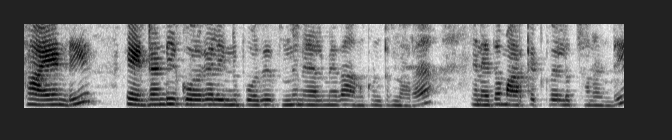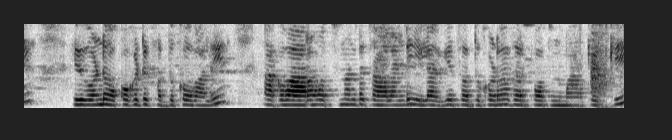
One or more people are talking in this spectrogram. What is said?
హాయ్ అండి. ఏంటండి ఈ కూరగాయలు ఇన్ని పోసేస్తుంది నేల మీద అనుకుంటున్నారా? నేనైతే మార్కెట్కి వెళ్ళొచ్చానండి. ఇదిగోండి ఒక్కొక్కటి సర్దుకోవాలి. నాకు వారం వచ్చిందంటే చాలండి ఇలాగే సర్దుకోవడమే సరిపోతుంది మార్కెట్కి.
